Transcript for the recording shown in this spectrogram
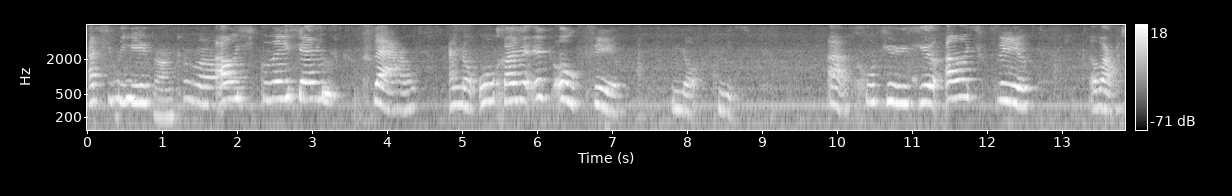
Alsjeblieft. Dank u wel. Als twee zijn vuil. En de oranje is ook veel. Nog niet. Ah, goed, jullie zien alles veel. Was.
